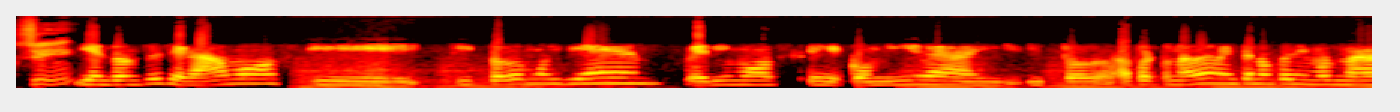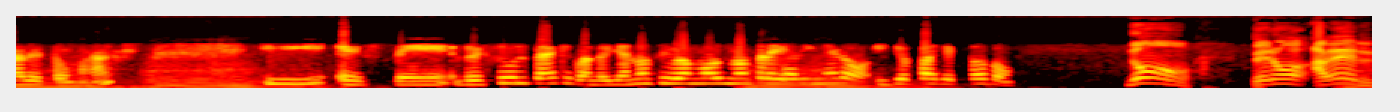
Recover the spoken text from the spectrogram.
Sí. y entonces llegamos y, y todo muy bien, pedimos eh, comida y, y todo. Afortunadamente no pedimos nada de tomar y este resulta que cuando ya nos íbamos no traía dinero y yo pagué todo. No, pero a ver,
